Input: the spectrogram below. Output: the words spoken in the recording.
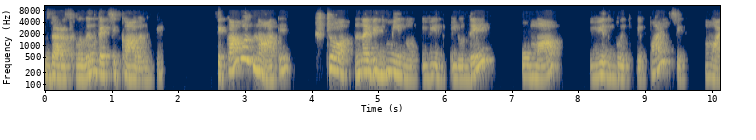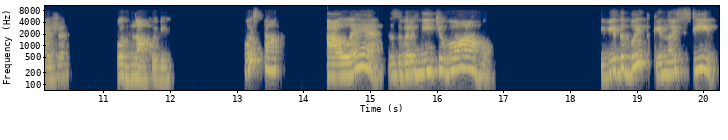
Зараз хвилинка цікавинки. Цікаво знати, що на відміну від людей у мав відбитки пальців майже однакові. Ось так. Але зверніть увагу, відбитки носів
